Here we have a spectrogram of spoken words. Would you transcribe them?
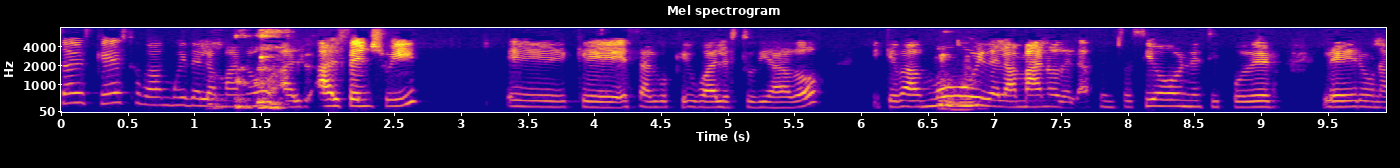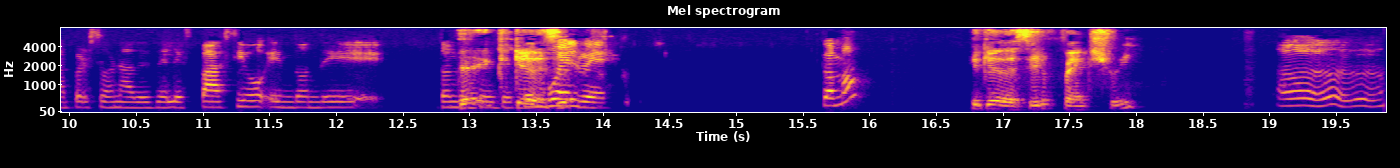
¿sabes qué? Eso va muy de la mano al, Feng Shui, eh, que es algo que igual he estudiado y que va muy de la mano de las sensaciones y poder leer a una persona desde el espacio en donde, donde se desenvuelve. ¿Cómo? ¿Qué quiere decir Feng Shui? Oh,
